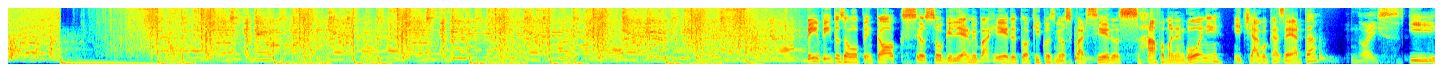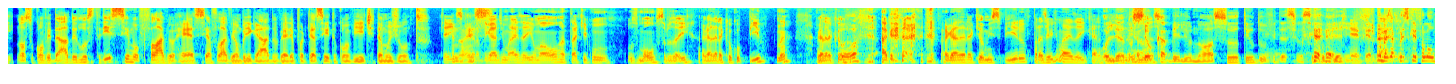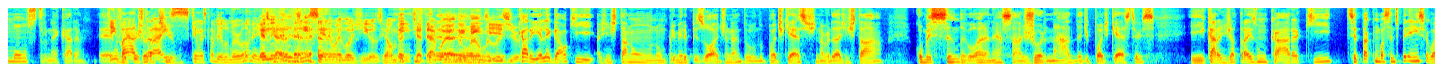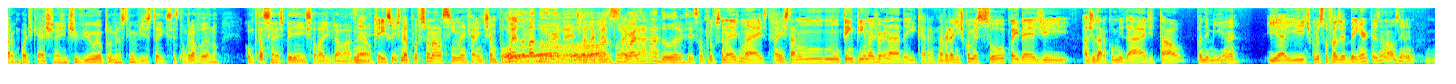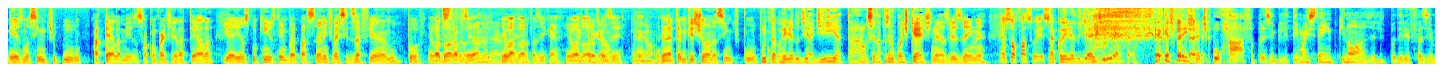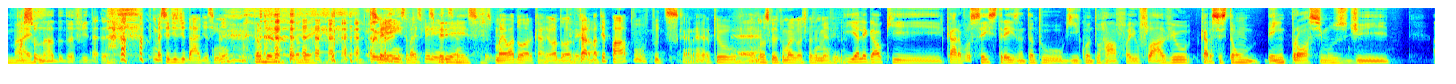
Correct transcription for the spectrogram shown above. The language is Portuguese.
Bem-vindos ao Open Talks. Eu sou o Guilherme Barreiro, estou aqui com os meus parceiros Rafa Manangoni e Thiago Caserta. Nós. E nosso convidado ilustríssimo Flávio Hessia. Flavião, obrigado, velho, por ter aceito o convite. Tamo junto. Que é isso, cara. Obrigado demais aí. Uma honra estar aqui com os monstros aí. A galera que eu copio, né? A galera que eu, Oh. a, a galera que eu me inspiro. Prazer demais aí, cara. Olhando o seu mesmo. cabelo e o nosso, eu tenho dúvida se você copia a gente. É verdade. Não, mas é por isso que ele falou monstro, né, cara? É, Quem vai pejorativo. atrás, quem mais cabelo, normalmente, Eu não cara. entendi se eram elogios, realmente. Até agora eu não não é um entendi. elogio. Cara, e é legal que a gente tá num, num primeiro episódio, né, do, do podcast. Na verdade, a gente tá começando agora, né, essa jornada de podcasters. E, cara, a gente já traz um cara que você tá com bastante experiência agora com podcast, né? A gente viu, eu pelo menos tenho visto aí que vocês estão gravando. Como que tá sendo a experiência lá de gravar? Não, também? que isso, a gente não é profissional assim, né, cara? A gente é um pouco Ô, mais amador, né? A gente faz a coisa um pouco mais cara. amadora. Vocês são profissionais demais. Mas a gente tá num, num tempinho na jornada aí, cara. Na verdade, a gente começou com a ideia de ajudar na comunidade e tal, pandemia, né? E aí a gente começou a fazer bem artesanal mesmo, assim, tipo, a tela mesmo, só compartilhando a tela. E aí aos pouquinhos o tempo vai passando, a gente vai se desafiando. Pô, eu Vai adoro fazer. né? Eu Vai. adoro fazer, cara. Eu que adoro legal, fazer. né? legal. A galera até me questiona, assim, tipo, putz, na correria do dia a dia tal, você tá fazendo podcast, né? Às vezes vem, né? Eu só faço isso. Na correria do dia a dia. É que é diferente, né? Tipo, o Rafa, por exemplo, ele tem mais tempo que nós, ele poderia fazer Não mais. faço nada da vida. Mas você diz de idade, assim, né? Também, também. Experiência, mais experiência. Experiência. Mas eu adoro, cara, eu adoro. Cara, bater papo, putz, cara, é, o que eu, uma das coisas que eu mais gosto de fazer na minha vida. E é legal que, cara, vocês três, né? Tanto o Gui quanto o Rafa e o Flávio, cara, vocês estão bem próximos de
